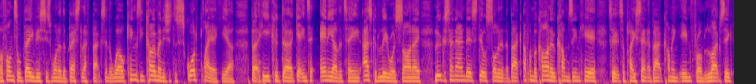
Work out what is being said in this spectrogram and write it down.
Alphonso Davies is one of the best left backs in the world. Kingsley Coman is just a squad player here, but he could uh, get into any other team, as could Leroy Sane. Lucas Hernandez still solid at the back. Upamecano comes in here to, to play centre back, coming in from Leipzig.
